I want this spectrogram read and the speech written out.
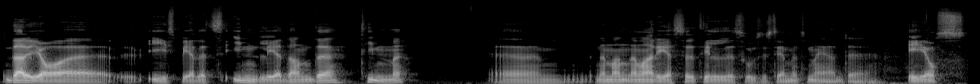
där jag eh, i spelets inledande timme. Eh, när, man, när man reser till solsystemet med eh, EOS.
